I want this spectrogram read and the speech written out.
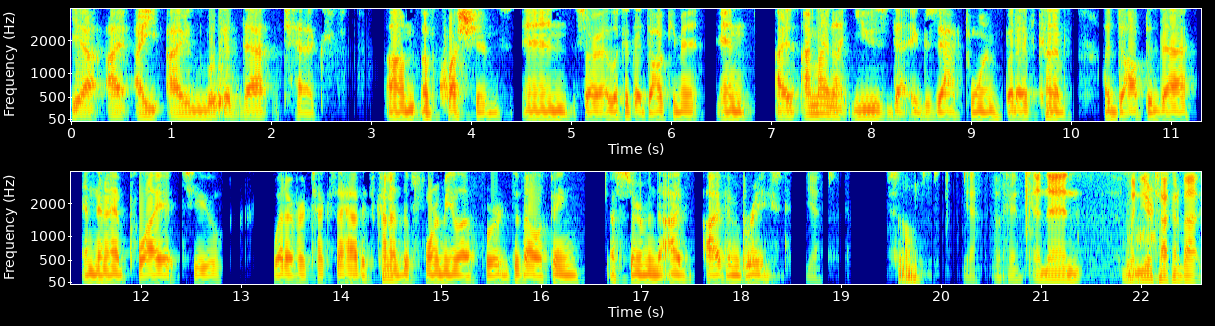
Yeah, I, I, I look at that text um, of questions, and sorry, I look at that document, and I, I might not use that exact one, but I've kind of adopted that, and then I apply it to whatever text I have. It's kind of the formula for developing a sermon that I've I've embraced. Yeah. So. Yeah. Okay. And then when you're talking about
